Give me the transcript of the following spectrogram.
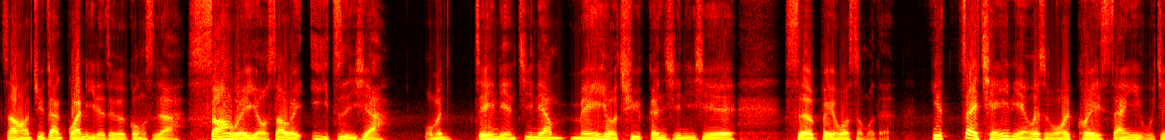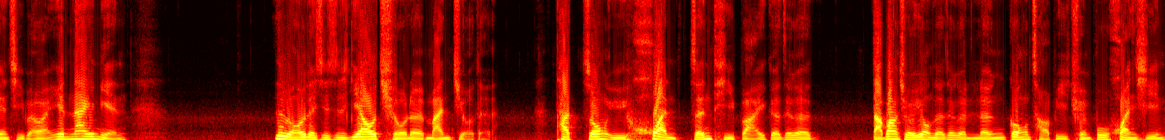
札幌巨蛋管理的这个公司啊，稍微有稍微抑制一下，我们这一年尽量没有去更新一些设备或什么的。因为在前一年为什么会亏三亿五千七百万？因为那一年日本火腿其实要求了蛮久的，他终于换整体把一个这个打棒球用的这个人工草皮全部换新，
